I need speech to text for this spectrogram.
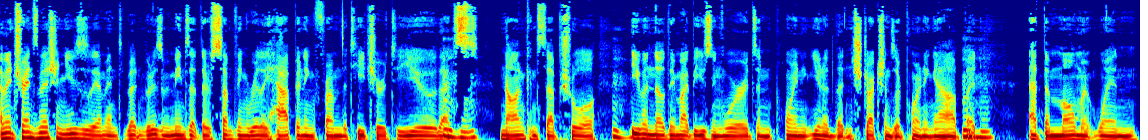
I mean, transmission usually, I mean, Tibetan Buddhism means that there's something really happening from the teacher to you that's Mm-hmm. non conceptual, even though they might be using words and pointing, you know, the instructions are pointing out. But Mm-hmm. at the moment when,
